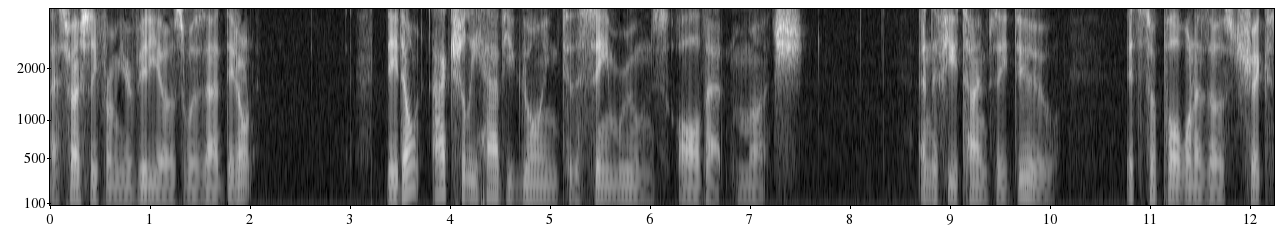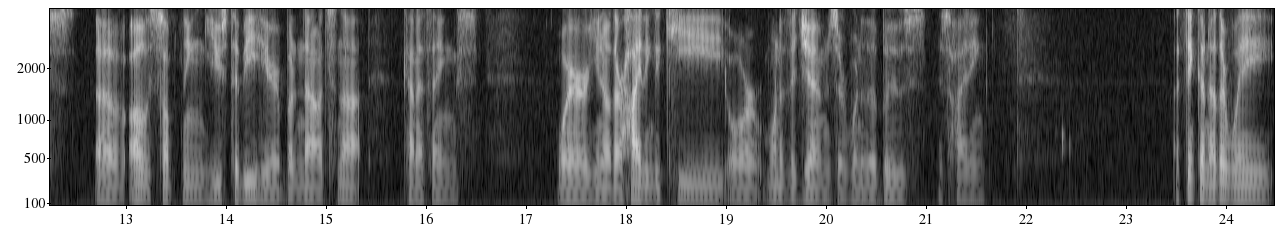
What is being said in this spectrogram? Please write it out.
especially from your videos, was that they don't they don't actually have you going to the same rooms all that much. And the few times they do, it's to pull one of those tricks of oh something used to be here but now it's not kind of things where you know they're hiding a key or one of the gems or one of the boos is hiding. I think another way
